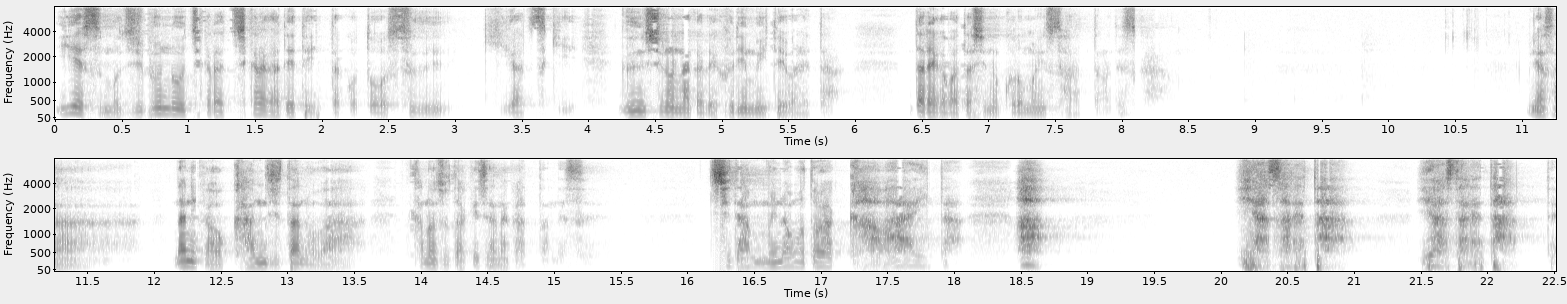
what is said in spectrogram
イエスも自分の内から力が出ていったことをすぐ気がつき群衆の中で振り向いて言われた。誰が私の衣に触ったのですか？皆さん何かを感じたのは彼女だけじゃなかったんです。血だめの元が乾いた。あ癒された。癒されたって。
